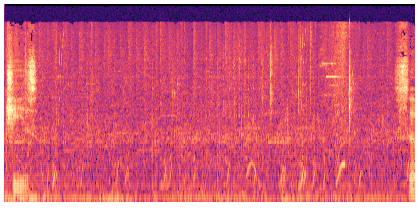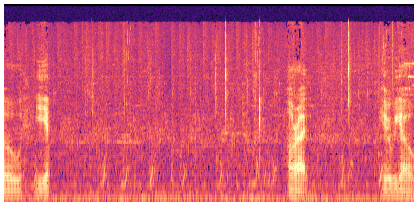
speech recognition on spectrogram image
cheese. So, yep. Alright. Here we go.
